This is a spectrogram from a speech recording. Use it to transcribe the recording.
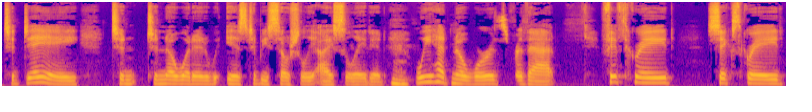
today to, to know what it is to be socially isolated. Mm. We had no words for that. Fifth grade, sixth grade,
